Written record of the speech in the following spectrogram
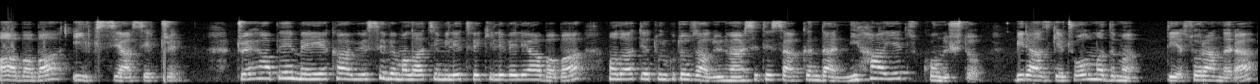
Ağbaba ilk siyasetçi. CHP MYK üyesi ve Malatya Milletvekili Velia Baba, Malatya Turgut Özal Üniversitesi hakkında nihayet konuştu. Biraz geç olmadı mı diye soranlara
